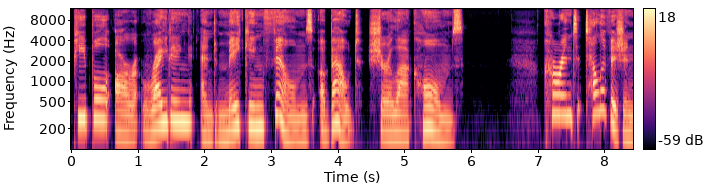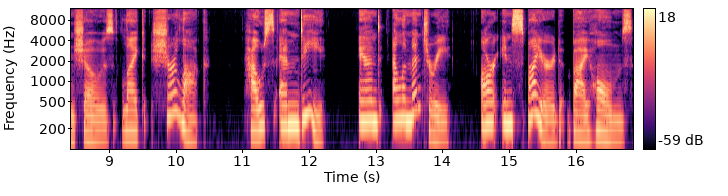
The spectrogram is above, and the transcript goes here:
people are writing and making films about Sherlock Holmes. Current television shows like Sherlock, House MD, and Elementary are inspired by Holmes.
